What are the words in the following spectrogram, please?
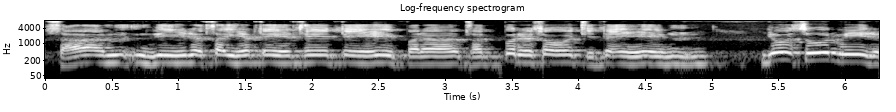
वीर सह्यते थे ते पर सत्पुरुषोचित जो सूरवीर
